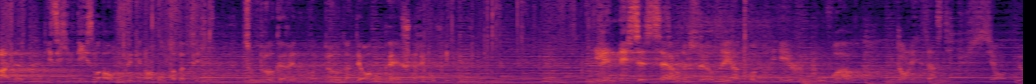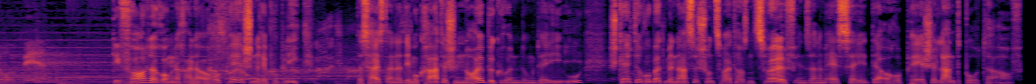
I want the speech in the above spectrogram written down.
alle, die sich in diesem Augenblick in Europa befinden, zu Bürgerinnen und Bürgern der Europäischen Republik. Il est nécessaire de se réapproprier le pouvoir dans les institutions européennes. Die Forderung nach einer europäischen Republik das heißt einer demokratischen Neubegründung der EU, stellte Robert Menasse schon 2012 in seinem Essay Der europäische Landbote auf.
